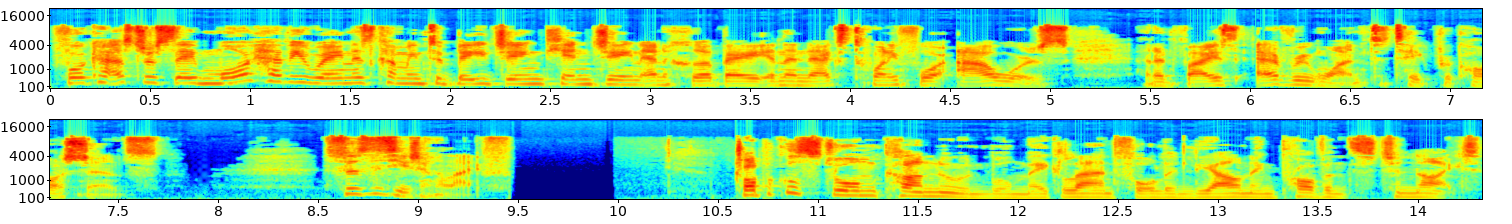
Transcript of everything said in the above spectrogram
Forecasters say more heavy rain is coming to Beijing, Tianjin, and Hebei in the next 24 hours and advise everyone to take precautions. Su Live. Tropical storm Khanun will make landfall in Liaoning province tonight.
